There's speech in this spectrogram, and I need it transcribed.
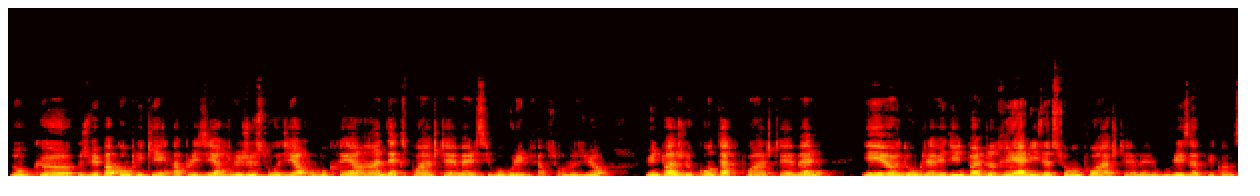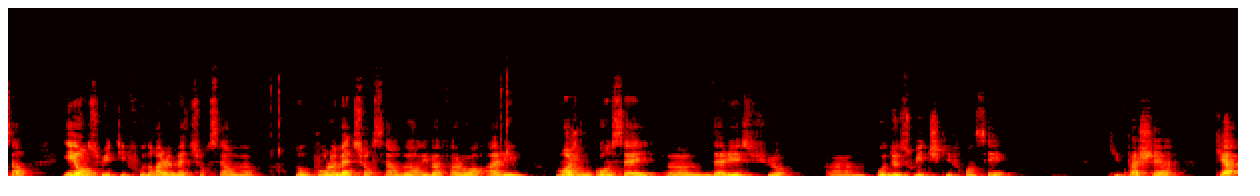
Donc, euh, je ne vais pas compliquer à plaisir. Je vais juste vous dire, vous créez un index.html si vous voulez le faire sur mesure, une page de contact.html et euh, donc j'avais dit une page de réalisation.html. Vous les appelez comme ça. Et ensuite, il faudra le mettre sur serveur. Donc, pour le mettre sur serveur, il va falloir aller. Moi, je vous conseille d'aller sur O2 Switch, qui est français, qui est pas cher, qui a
